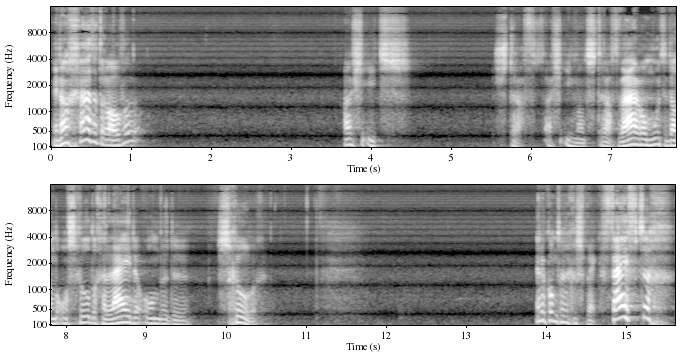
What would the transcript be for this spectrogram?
En dan gaat het erover, als je iets straft. Als je iemand straft, waarom moeten dan de onschuldigen lijden onder de schuldigen? En dan komt er een gesprek. 50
